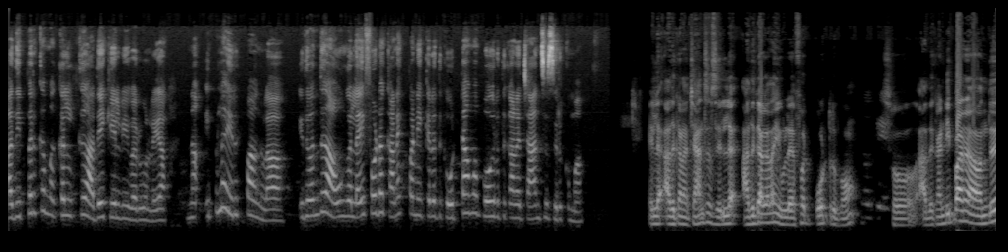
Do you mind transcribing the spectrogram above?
அது இப்ப இருக்க மக்களுக்கு அதே கேள்வி வரும் இல்லையா? நான் இப்படிலாம் இருப்பாங்களா? இது வந்து அவங்க லைஃபோட கனெக்ட் பண்ணிக்கிறதுக்கு ஒட்டாம போகிறதுக்கான சான்சஸ் இருக்குமா? இல்லை அதுக்கான சான்சஸ் இல்லை. அதுக்காக தான் இவ்வளோ எஃபர்ட் போட்டிருக்கோம். ஸோ அது கண்டிப்பாக நான் வந்து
